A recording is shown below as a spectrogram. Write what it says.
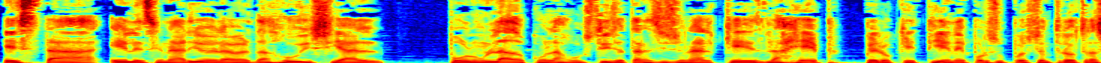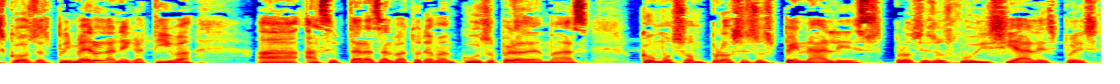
Está el escenario de la verdad judicial, por un lado, con la justicia transicional, que es la JEP, pero que tiene, por supuesto, entre otras cosas, primero la negativa a aceptar a Salvatore Mancuso, pero además, como son procesos penales, procesos judiciales, pues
